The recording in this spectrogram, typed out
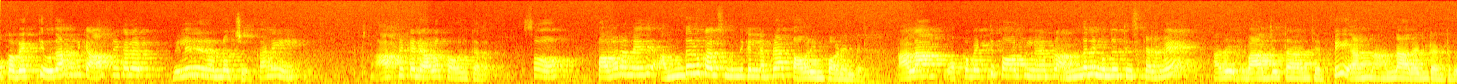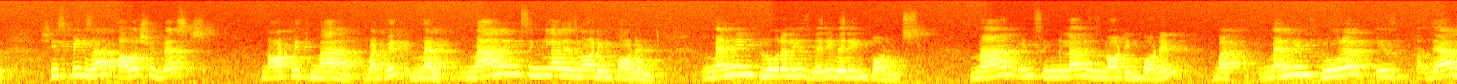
ఒక వ్యక్తి ఉదాహరణకి ఆఫ్రికాలో విలీనం ఉండొచ్చు. కానీ ఆఫ్రికా డెవలప్ అవ్వదు కదా. సో పవర్ అనేది అందరూ కలిసి ముందుకెళ్ళినప్పుడే ఆ పవర్ ఇంపార్టెంట్ అలా ఒక వ్యక్తి పవర్ఫుల్ అయినప్పుడు అందరినీ ముందుకు తీసుకెళ్ళడమే అది బాధ్యత అని చెప్పి అన్న అన్న అరెంట్ అంటుంది. She speaks uh power should vest not with man but with men man in singular is not important men in plural is very very important man in singular is not important but men in plural is they are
